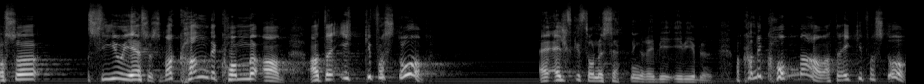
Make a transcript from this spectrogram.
Og så sier jo Jesus Hva kan det komme av at dere ikke forstår? Jeg elsker sånne setninger i, Bibelen. Hva kan det komme av at dere ikke forstår?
